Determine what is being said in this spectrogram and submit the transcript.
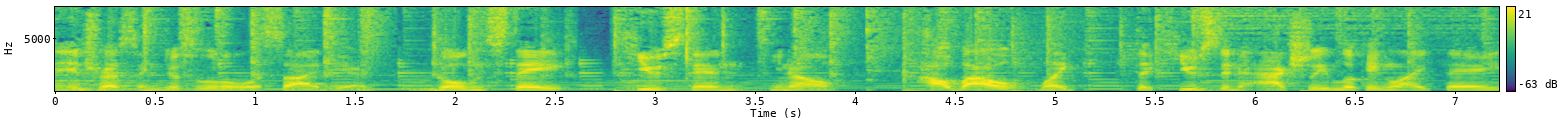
Interesting. Just a little aside here. Golden State, Houston. You know, how about like the Houston actually looking like they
